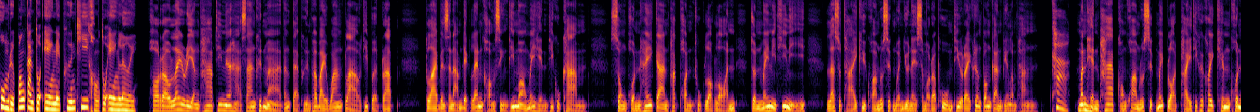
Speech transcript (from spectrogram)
คุมหรือป้องกันตัวเองในพื้นที่ของตัวเองเลย พอเราไล่เรียงภาพที่เนื้อหาสร้างขึ้นมา ตั้งแต่ผืนผ้าใบว่างเปล่าที่เปิดรับ กลายเป็นสนามเด็กเล่นของสิ่งที่มองไม่เห็นที่คุกคาม ส่งผลให้การพักผ่อนถูกหลอกหลอน จนไม่มีที่หนี และสุดท้ายคือความรู้สึกเหมือนอยู่ในสมรภูมิที่ไร้เครื่องป้องกันเพียงลำพังค่ะ มันเห็นภาพของความรู้สึกไม่ปลอดภัยที่ค่อย ๆ เข้มข้น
